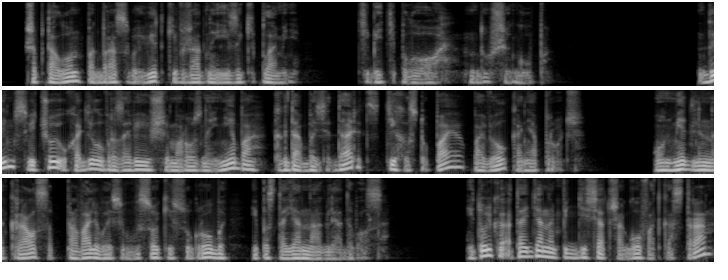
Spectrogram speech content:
— шептал он, подбрасывая ветки в жадные языки пламени. «Тебе тепло, души губ». Дым свечой уходил в розовеющее морозное небо, когда базидарец, тихо ступая, повел коня прочь. Он медленно крался, проваливаясь в высокие сугробы, и постоянно оглядывался. И только отойдя на пятьдесят шагов от костра,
